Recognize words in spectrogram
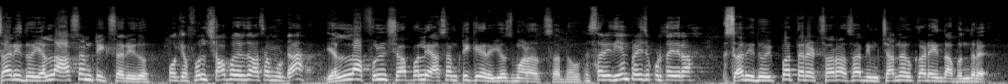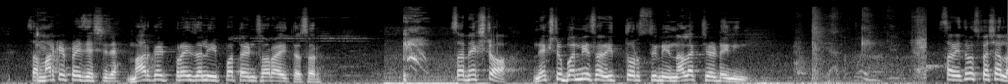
ಸರ್ ಇದು ಎಲ್ಲ ಆಸಮ್ಟಿಕ್ ಸರ್ ಇದು. ಓಕೆ ಫುಲ್ ಶಾಪಲ್ಲಿ ಇರೋದು ಆಸಮ್ ವುಡ್ಡಾ ಎಲ್ಲ ಫುಲ್ ಶಾಪಲ್ಲಿ ಆಸಮ್ಟಿಕ್ ಯೂಸ್ ಮಾಡೋದು ಸರ್ ನಾವು. ಸರ್ ಇದು ಏನು ಪ್ರೈಸ್ ಕೊಡ್ತಾ ಇದ್ದೀರಾ? ಸರ್ ಇದು ಇಪ್ಪತ್ತೆರಡು ಸಾವಿರ ಸರ್ ನಿಮ್ಮ ಚಾನಲ್ ಕಡೆಯಿಂದ ಬಂದರೆ. ಸರ್ ಮಾರ್ಕೆಟ್ ಪ್ರೈಸ್ ಎಷ್ಟಿದೆ? ಮಾರ್ಕೆಟ್ ಪ್ರೈಸಲ್ಲಿ ಇಪ್ಪತ್ತೆಂಟು ಸಾವಿರ ಐತೆ ಸರ್ ಸರ್ ನೆಕ್ಸ್ಟು ನೆಕ್ಸ್ಟ್ ಬನ್ನಿ ಸರ್ ಇದು ತೋರಿಸ್ತೀನಿ ನಾಲ್ಕು ಚೇರ್ ಡೈನಿಂಗ್ ಸರ್ ಇದ್ರ ಸ್ಪೆಷಲ್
